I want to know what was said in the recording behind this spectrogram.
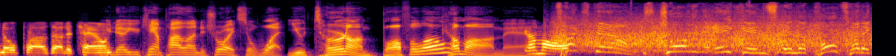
snowplows out of town. You know you can't pile on Detroit, so what? You turn on Buffalo? Come on, man. Come on. Touchdown! It's Jordan Akins and the Colts had a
